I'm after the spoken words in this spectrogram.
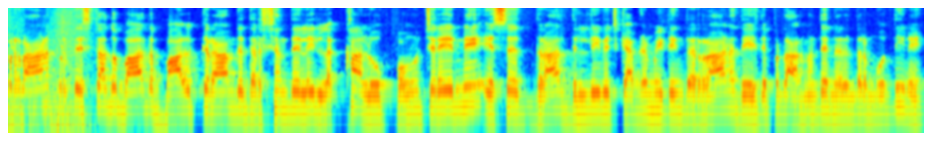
ਪ੍ਰਾਣ ਪ੍ਰਤਿਸ਼ਠਾ ਤੋਂ ਬਾਅਦ ਬਾਲਕ ਰਾਮ ਦੇ ਦਰਸ਼ਨ ਦੇ ਲਈ ਲੱਖਾਂ ਲੋਕ ਪਹੁੰਚ ਰਹੇ ਨੇ। ਇਸ ਦੌਰਾਨ ਦਿੱਲੀ ਵਿੱਚ ਕੈਬਨਿਟ ਮੀਟਿੰਗ ਦੌਰਾਨ ਦੇਸ਼ ਦੇ ਪ੍ਰਧਾਨ ਮੰਤਰੀ ਨਰਿੰਦਰ ਮੋਦੀ ਨੇ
